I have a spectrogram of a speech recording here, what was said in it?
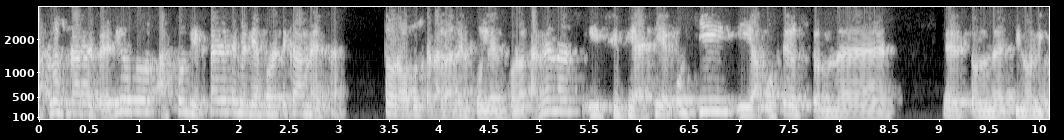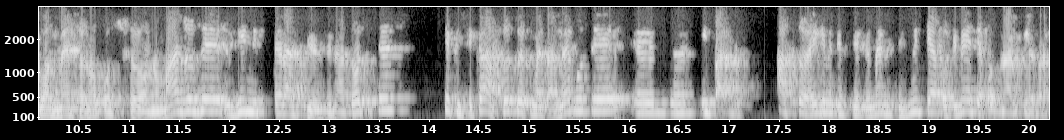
Απλώς κάθε περίοδο αυτό διεξάγεται με διαφορετικά μέσα. Τώρα, όπως καταλαβαίνει πολύ εύκολα κανένας, η ψηφιακή εποχή, η αποθέωση των, ε, ε των κοινωνικών μέσων όπως ονομάζονται, δίνει τεράστιες δυνατότητες και φυσικά αυτό το εκμεταλλεύονται ε, ε, οι πάντες. Αυτό έγινε και στη συγκεκριμένη στιγμή και από τη μία και από την άλλη πλευρά.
